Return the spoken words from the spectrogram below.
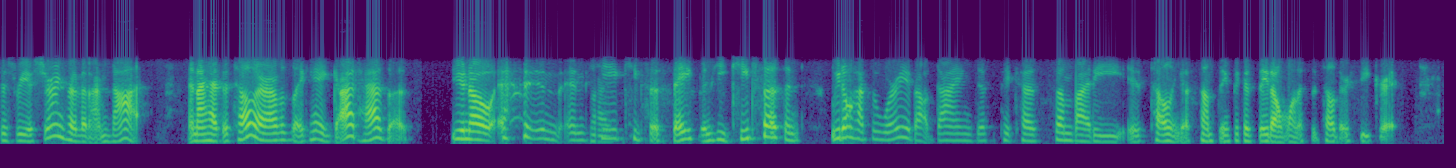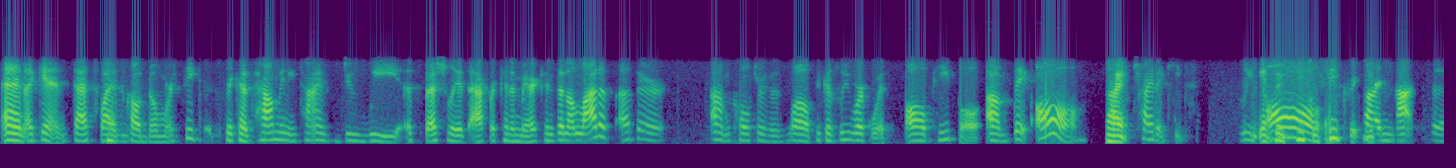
just reassuring her that I'm not. And I had to tell her, I was like, hey, God has us, you know, and, and right. He keeps us safe and He keeps us. And we don't have to worry about dying just because somebody is telling us something because they don't want us to tell their secret. And again, that's why it's mm-hmm. called No More Secrets because how many times do we, especially as African Americans and a lot of other um, cultures as well, because we work with all people, um, they all right. try to keep we yes, all keep secret. try not to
